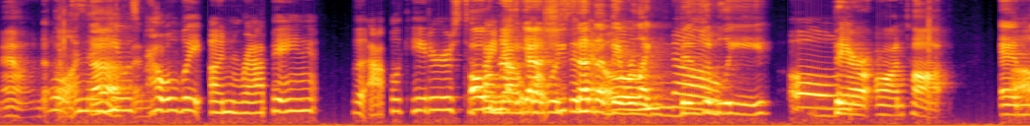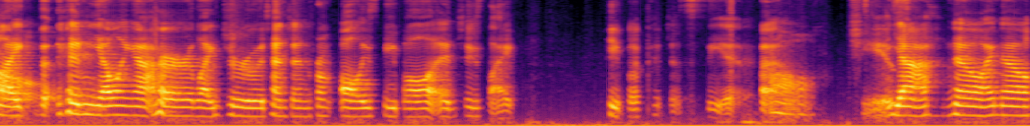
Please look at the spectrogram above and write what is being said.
mound Well, of and stuff. then he was and- probably unwrapping the applicators to Oh find no! out Yeah, what she was in said that they were Oh, like no. visibly oh, there on top, and like Oh. the, him yelling at her like drew attention from all these people, and she's like, people could just see it. But Oh, jeez. yeah, no, I know.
